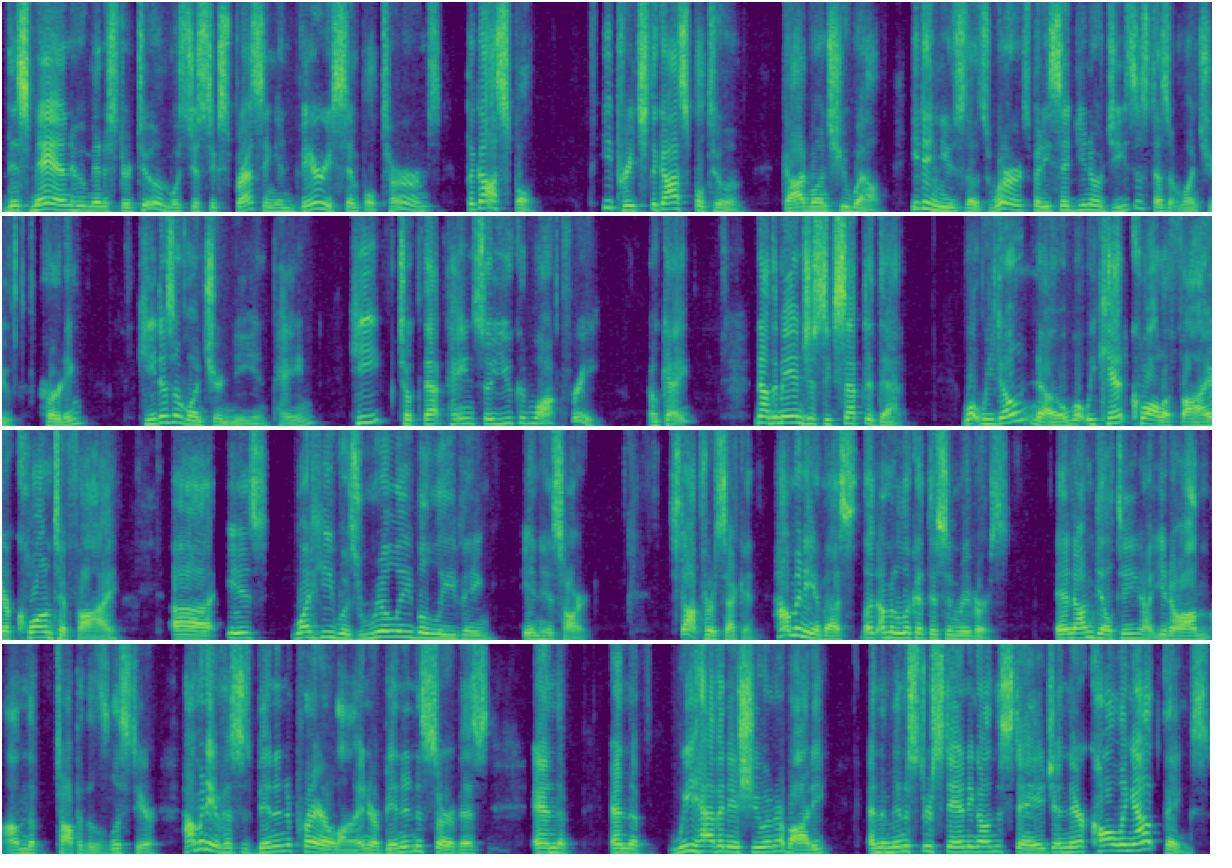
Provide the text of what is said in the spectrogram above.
This man who ministered to him was just expressing in very simple terms the gospel. He preached the gospel to him. God wants you well. He didn't use those words, but he said, You know, Jesus doesn't want you hurting. He doesn't want your knee in pain. He took that pain so you could walk free. Okay? Now, the man just accepted that. What we don't know, what we can't qualify or quantify, uh, is what he was really believing in his heart. Stop for a second. How many of us, let, I'm going to look at this in reverse. And I'm guilty. You know, I'm, I'm the top of the list here. How many of us has been in a prayer line or been in a service and the, and the, we have an issue in our body and the minister's standing on the stage and they're calling out things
